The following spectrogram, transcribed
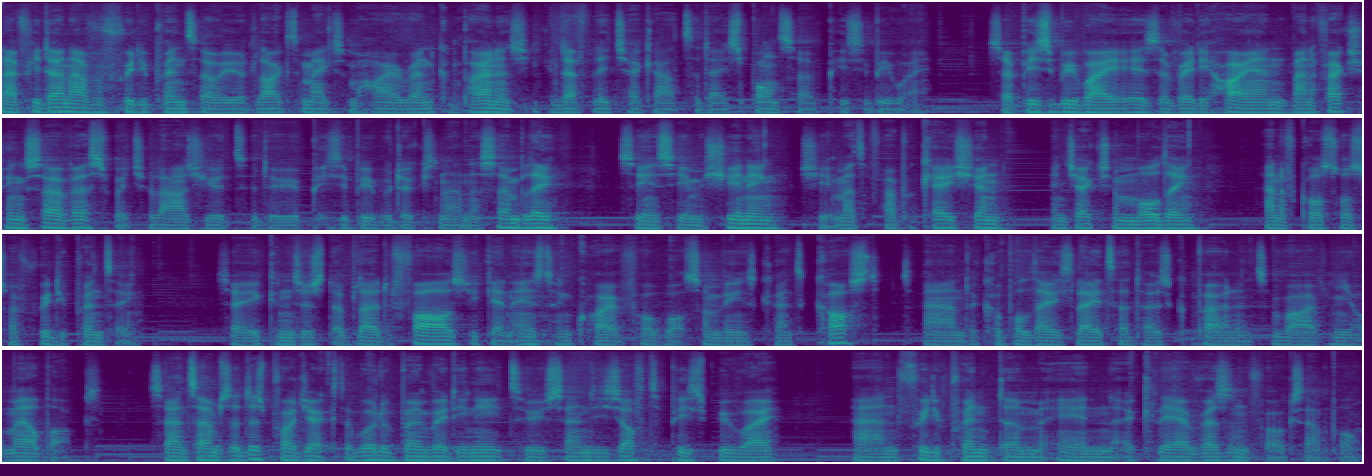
Now, if you don't have a 3D printer or you'd like to make some higher end components, you can definitely check out today's sponsor, PCBWay. So PCBWay is a really high end manufacturing service which allows you to do PCB production and assembly, CNC machining, sheet metal fabrication, injection molding, and of course also 3D printing. So you can just upload the files, you get an instant quote for what something is going to cost, and a couple days later those components arrive in your mailbox. So in terms of this project, it would have been really neat to send these off to PCBWay and 3D print them in a clear resin, for example.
